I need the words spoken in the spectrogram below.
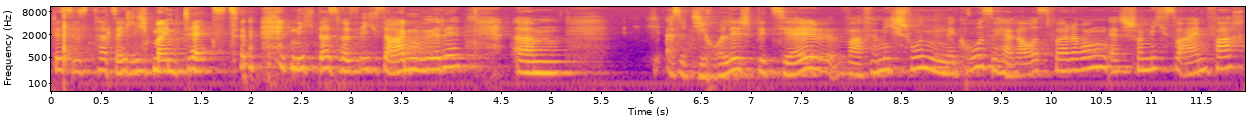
Das ist tatsächlich mein Text, nicht das, was ich sagen würde. Ähm, also die Rolle speziell war für mich schon eine große Herausforderung. Es ist schon nicht so einfach.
